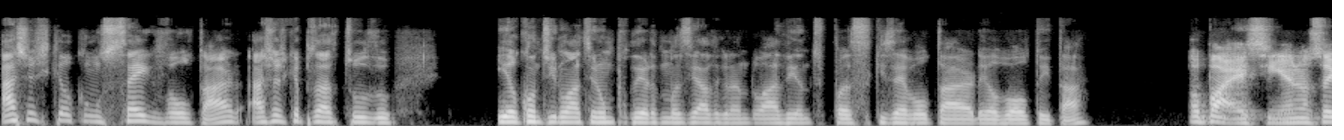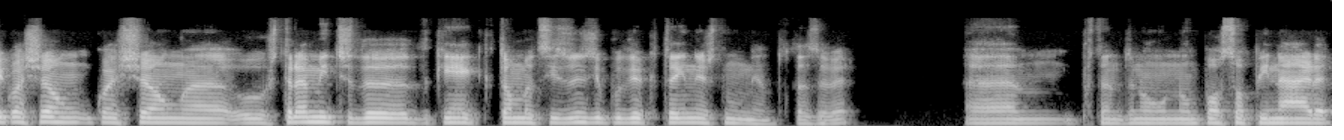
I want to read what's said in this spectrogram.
achas que ele consegue voltar? Achas que apesar de tudo ele continua a ter um poder demasiado grande lá dentro para se quiser voltar, ele volta e está? Opa, é assim, eu não sei quais são, quais são uh, os trâmites de, de quem é que toma decisões e o poder que tem neste momento, estás a ver? Um, portanto, não, não posso opinar,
